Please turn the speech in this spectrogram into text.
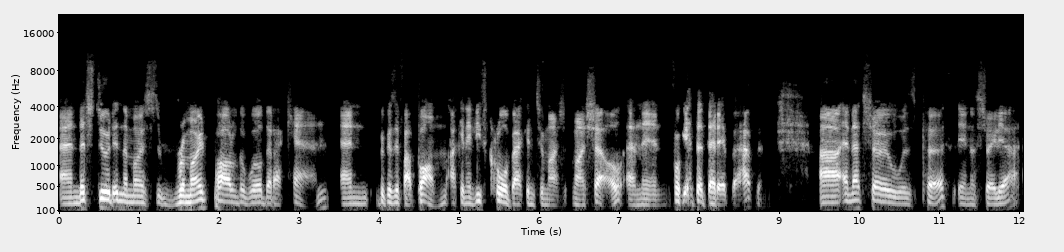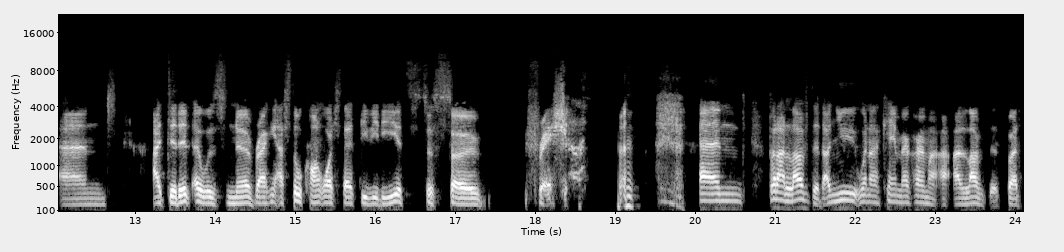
and let's do it in the most remote part of the world that I can. And because if I bomb, I can at least crawl back into my, my shell and then forget that that ever happened. Uh, and that show was Perth in Australia and I did it. It was nerve wracking. I still can't watch that DVD. It's just so fresh. and, but I loved it. I knew when I came back home, I, I loved it, but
